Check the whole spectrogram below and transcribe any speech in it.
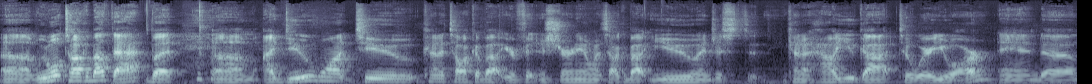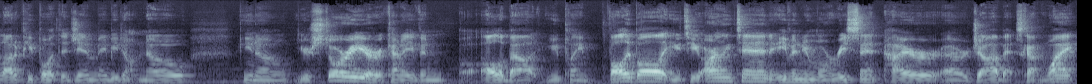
Um, we won't talk about that, but um, I do want to kind of talk about your fitness journey. I want to talk about you and just kind of how you got to where you are. And uh, a lot of people at the gym maybe don't know, you know, your story or kind of even all about you playing volleyball at UT Arlington and even your more recent hire or job at Scott and White.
